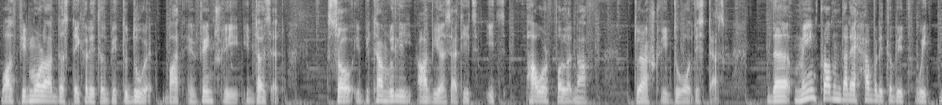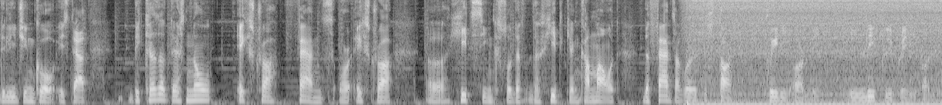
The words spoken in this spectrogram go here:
while Filmora does take a little bit to do it, but eventually it does it. So it becomes really obvious that it's, it's powerful enough to actually do all this task. The main problem that I have a little bit with the Legion Go is that because of there's no extra fans or extra uh, heat sink so the, the heat can come out, the fans are going to start pretty early, literally pretty early.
